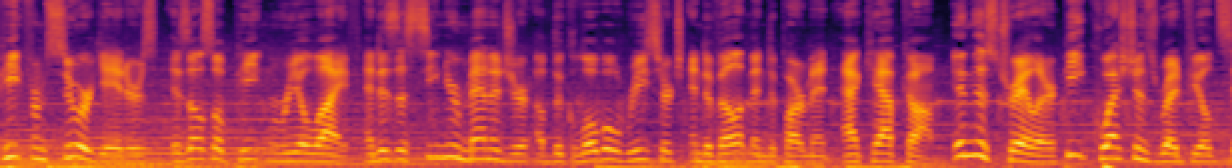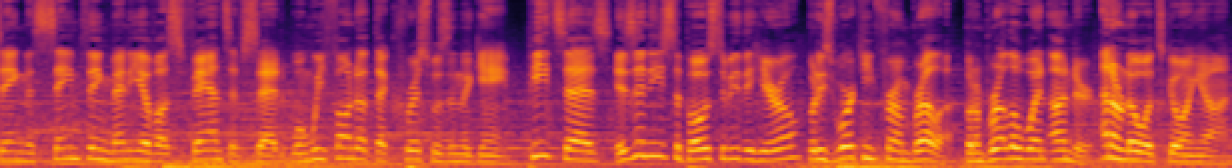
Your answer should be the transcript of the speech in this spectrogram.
Pete from Sewer Gators is also Pete in real life and is a senior manager of the Global Research and Development Department at Capcom. In this trailer, Pete questions Redfield saying the same thing many of us fans have said when we found out that Chris was in the game. Pete says, isn't he supposed to be the hero, but he's working for Umbrella. But Umbrella went under. I don't know what's going on.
